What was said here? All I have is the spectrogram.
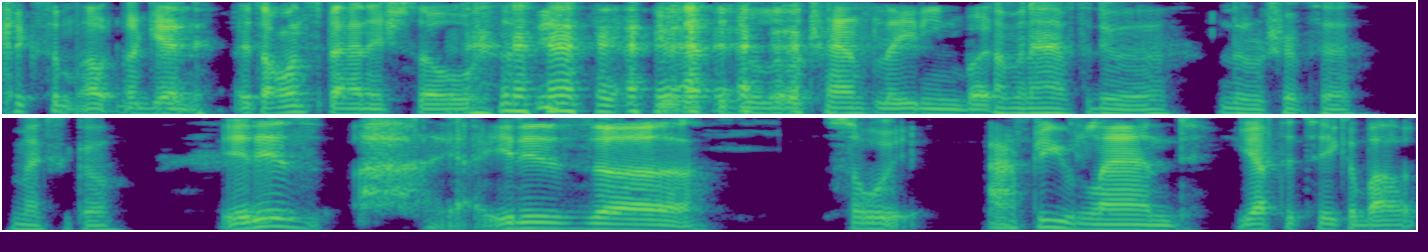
click some. Oh, again, it's all in Spanish, so you have to do a little translating, but I'm gonna have to do a little trip to Mexico. it is yeah, it is uh so after you land you have to take about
